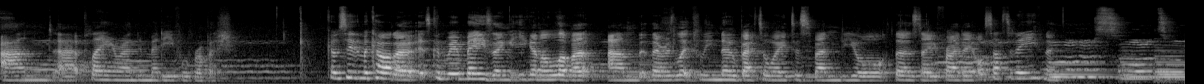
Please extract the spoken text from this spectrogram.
and uh, playing around in medieval rubbish. Come see the Mikado, it's going to be amazing, you're going to love it and there is literally no better way to spend your Thursday, Friday or Saturday evening.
